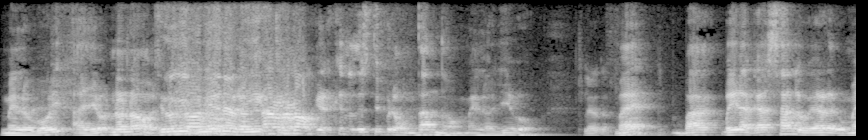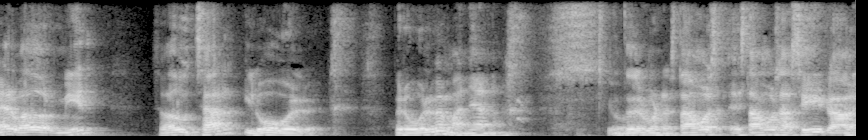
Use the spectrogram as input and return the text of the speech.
me lo voy a llevar. No, no, no, no, no, no, que es que no te estoy preguntando, me lo llevo. Claro. ¿Vale? Va, a ir a casa, lo voy a comer, va a dormir, se va a duchar y luego vuelve. Pero vuelve mañana. Entonces, bueno, estábamos, estábamos así, claro.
